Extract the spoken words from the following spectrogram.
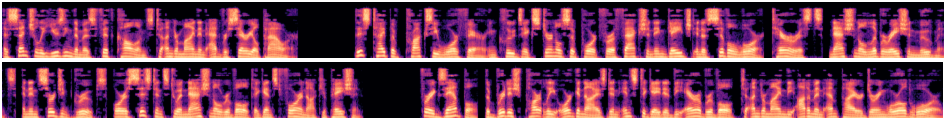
essentially using them as fifth columns to undermine an adversarial power. This type of proxy warfare includes external support for a faction engaged in a civil war, terrorists, national liberation movements, and insurgent groups, or assistance to a national revolt against foreign occupation. For example, the British partly organised and instigated the Arab Revolt to undermine the Ottoman Empire during World War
